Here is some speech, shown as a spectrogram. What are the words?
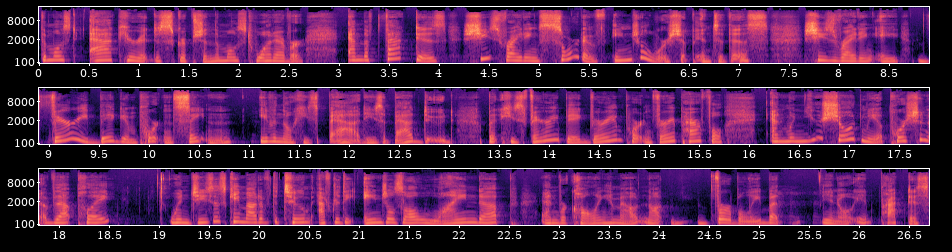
the most accurate description, the most whatever. And the fact is, she's writing sort of angel worship into this. She's writing a very big, important Satan. Even though he's bad, he's a bad dude, but he's very big, very important, very powerful. And when you showed me a portion of that play, when Jesus came out of the tomb after the angels all lined up and were calling him out, not verbally, but, you know, in practice,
